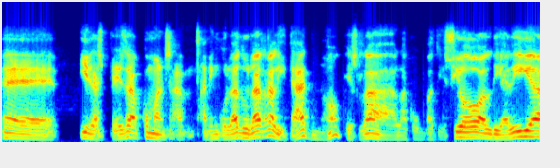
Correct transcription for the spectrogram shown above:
eh, i després ha, començat, ha vingut la dura realitat, no? que és la, la competició, el dia a dia,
